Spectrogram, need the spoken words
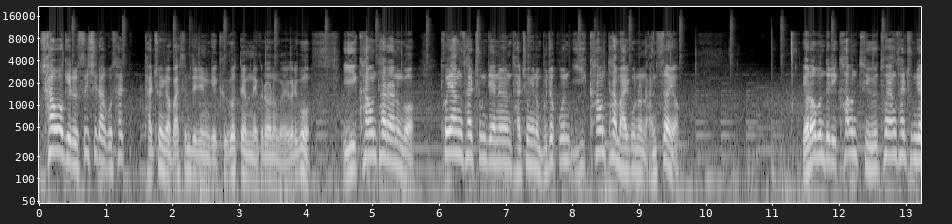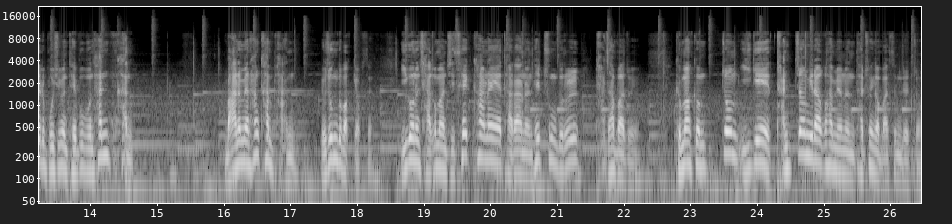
샤워기를 쓰시라고 살, 달총이가 말씀드리는 게 그것 때문에 그러는 거예요. 그리고 이 카운타라는 거, 토양 살충제는 달총이는 무조건 이 카운타 말고는 안 써요. 여러분들이 카운트 토양 살충제를 보시면 대부분 한 칸, 많으면 한 칸 반, 요 정도밖에 없어요. 이거는 자그만치 세 칸에 달하는 해충들을 다 잡아줘요. 그만큼 좀 이게 단점이라고 하면은 달총이가 말씀드렸죠.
